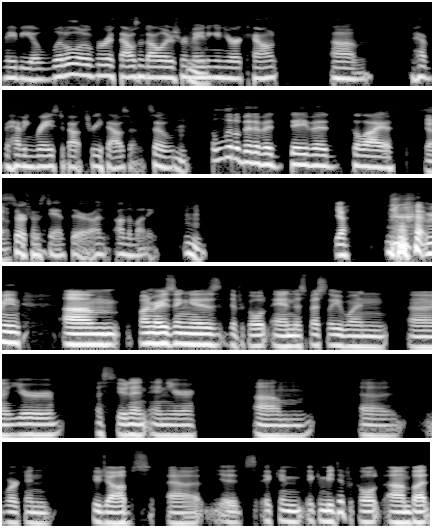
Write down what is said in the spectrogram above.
maybe a little over a thousand dollars hmm remaining in your account, um, have having raised about three thousand. So hmm a little bit of a David Goliath Yeah, for sure. circumstance there on on the money. hmm Yeah, I mean, um, fundraising is difficult, and especially when uh, you're a student and you're um, uh, working two jobs. Uh, it's it can it can be difficult. Um, but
